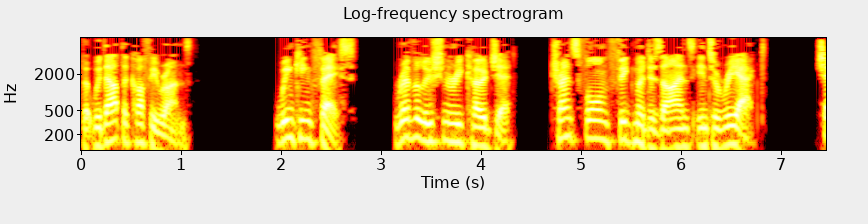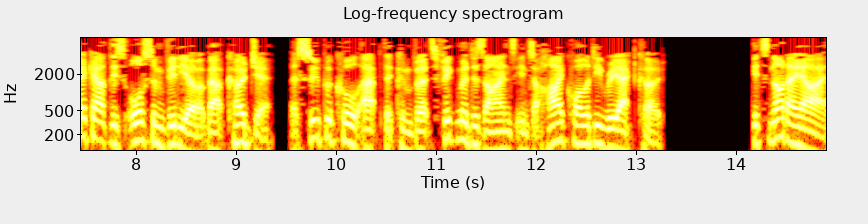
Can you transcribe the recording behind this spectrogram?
but without the coffee runs. Winking Face. Revolutionary CodeJet. Transform Figma designs into React. Check out this awesome video about CodeJet, a super cool app that converts Figma designs into high-quality React code. It's not AI,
